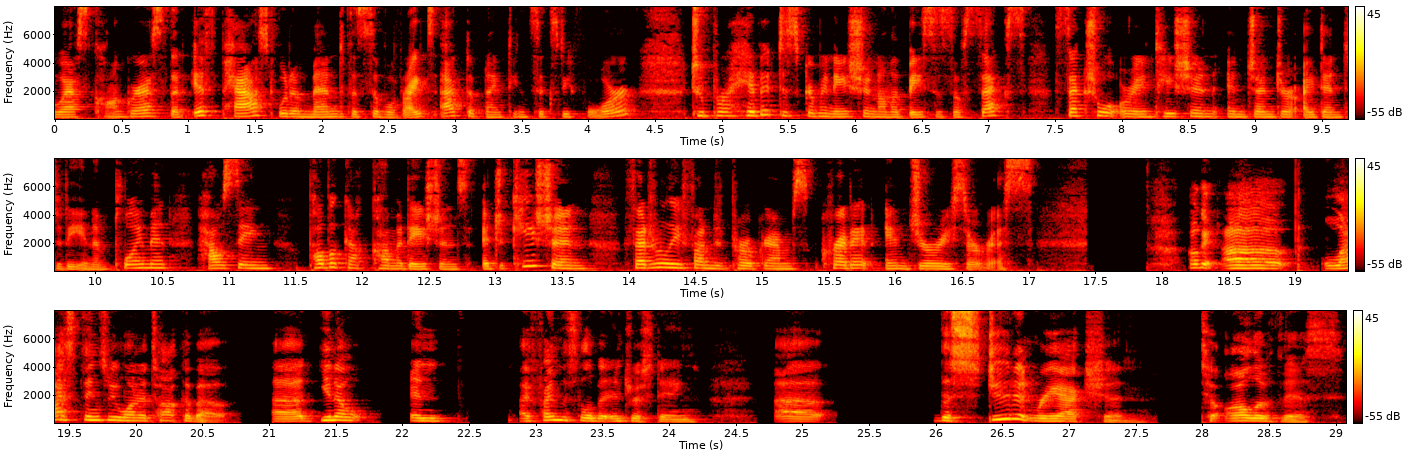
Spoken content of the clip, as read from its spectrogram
US Congress that, if passed, would amend the Civil Rights Act of 1964 to prohibit discrimination on the basis of sex, sexual orientation, and gender identity in employment, housing, public accommodations, education, federally funded programs, credit, and jury service. Okay, uh last things we want to talk about. Uh you know, and I find this a little bit interesting. Uh the student reaction to all of this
